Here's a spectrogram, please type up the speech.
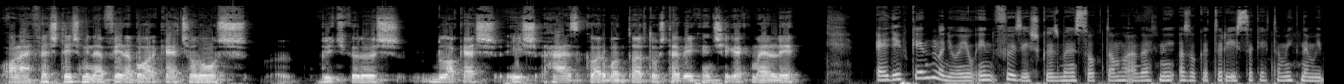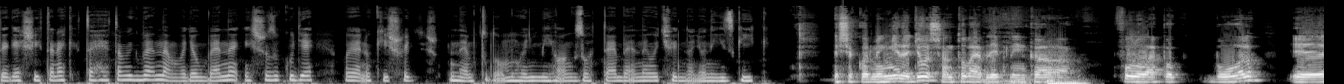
aláfestés mindenféle barkácsolós, bütykölős lakás és ház karbantartós tevékenységek mellé. Egyébként nagyon jó. Én főzés közben szoktam hallgatni azokat a részeket, amik nem idegesítenek, tehát amikben nem vagyok benne, és azok ugye olyanok is, hogy nem tudom, hogy mi hangzott el benne, úgyhogy nagyon izgik. És akkor még mielőtt gyorsan tovább lépnénk a follow-upokból, ö,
